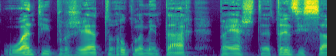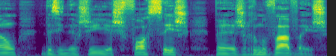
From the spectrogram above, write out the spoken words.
o anteprojeto regulamentar para esta transição das energias fósseis para as renováveis.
